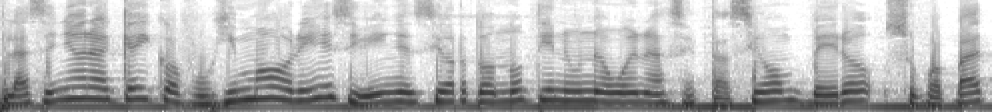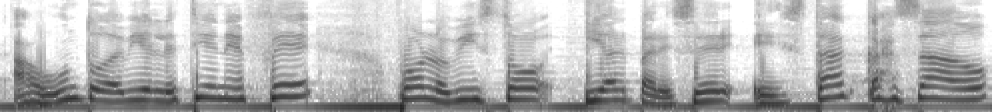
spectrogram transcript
La señora Keiko Fujimori, si bien es cierto, no tiene una buena aceptación, pero su papá aún todavía le tiene fe, por lo visto, y al parecer está casado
